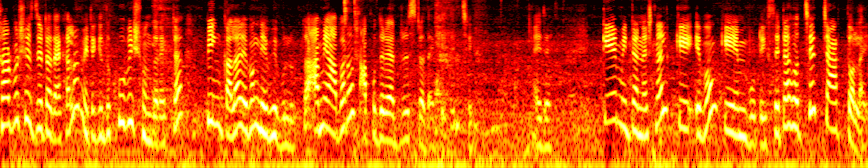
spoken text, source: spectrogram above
সর্বশেষ যেটা দেখালাম, এটা কিন্তু খুবই সুন্দর একটা পিঙ্ক কালার এবং নেভি ব্লু তো আমি আবারও আপুদের অ্যাড্রেসটা দেখিয়ে দিচ্ছি। এই যে কে এম ইন্টারন্যাশনাল কে এবং কে এম বুটিক সেটা হচ্ছে চারতলায়।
